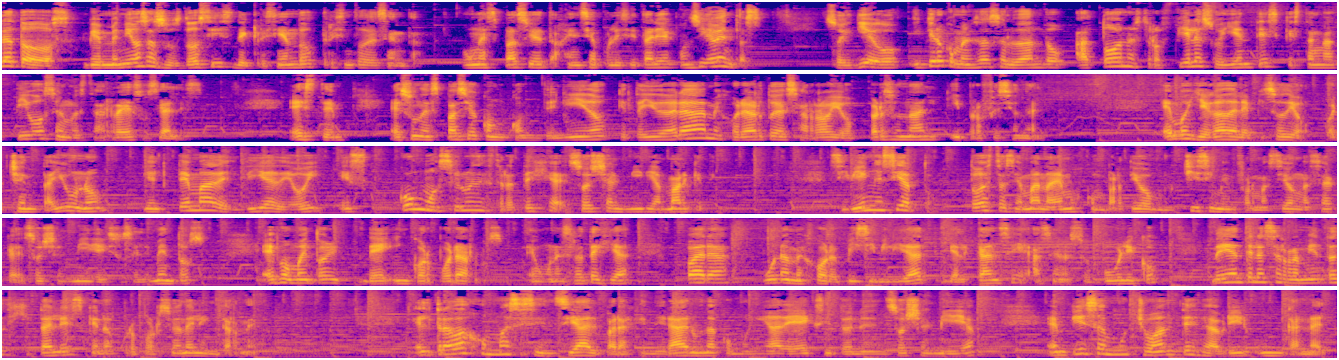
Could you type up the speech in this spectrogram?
Hola a todos, bienvenidos a sus dosis de Creciendo 360, un espacio de tu agencia publicitaria Consigue Ventas. Soy Diego y quiero comenzar saludando a todos nuestros fieles oyentes que están activos en nuestras redes sociales. Este es un espacio con contenido que te ayudará a mejorar tu desarrollo personal y profesional. Hemos llegado al episodio 81 y el tema del día de hoy es cómo hacer una estrategia de social media marketing. Si bien es cierto, toda esta semana hemos compartido muchísima información acerca de social media y sus elementos, es momento de incorporarlos en una estrategia para una mejor visibilidad y alcance hacia nuestro público mediante las herramientas digitales que nos proporciona el Internet. El trabajo más esencial para generar una comunidad de éxito en social media empieza mucho antes de abrir un canal.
